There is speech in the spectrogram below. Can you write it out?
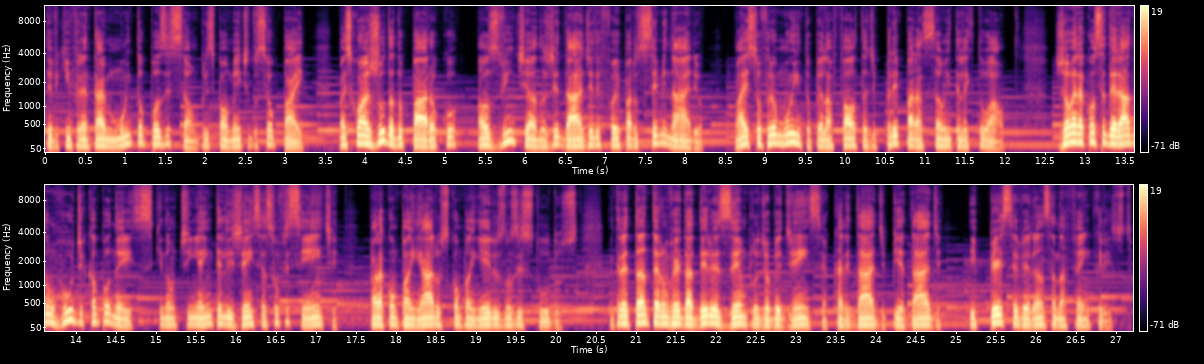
teve que enfrentar muita oposição, principalmente do seu pai, mas com a ajuda do pároco, aos 20 anos de idade, ele foi para o seminário, mas sofreu muito pela falta de preparação intelectual. João era considerado um rude camponês que não tinha inteligência suficiente para acompanhar os companheiros nos estudos. Entretanto, era um verdadeiro exemplo de obediência, caridade, piedade e perseverança na fé em Cristo.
